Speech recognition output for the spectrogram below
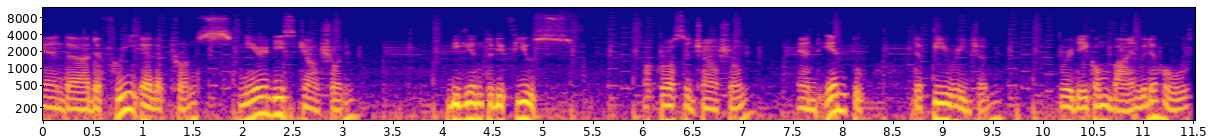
and uh, the free electrons near this junction begin to diffuse across the junction and into the p region where they combine with the holes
